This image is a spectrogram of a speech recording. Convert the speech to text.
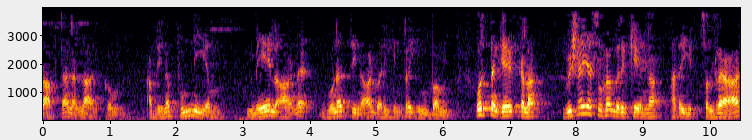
சாப்பிட்டா நல்லா இருக்கும் அப்படின்னா புண்ணியம் மேலான குணத்தினால் வருகின்ற இன்பம். ஒருத்தன் கேட்கலாம் விஷய சுகம் இருக்கேன்னா? அதை சொல்றார்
